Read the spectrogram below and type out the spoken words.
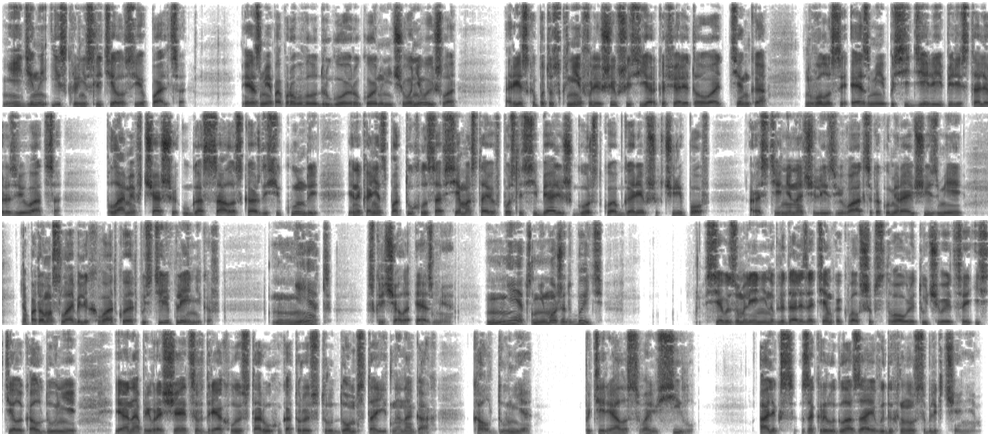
Ни единой искры не слетела с ее пальца. Эзмия попробовала другой рукой, но ничего не вышло. Резко потускнев и лишившись ярко-фиолетового оттенка, волосы Эзмии посидели и перестали развиваться. Пламя в чаше угасало с каждой секундой и, наконец, потухло совсем, оставив после себя лишь горстку обгоревших черепов. Растения начали извиваться, как умирающие змеи, а потом ослабили хватку и отпустили пленников. «Нет!» — вскричала Эзмия. «Нет, не может быть!» Все в изумлении наблюдали за тем, как волшебство улетучивается из тела колдуньи, и она превращается в дряхлую старуху, которая с трудом стоит на ногах. Колдунья потеряла свою силу. Алекс закрыла глаза и выдохнула с облегчением.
